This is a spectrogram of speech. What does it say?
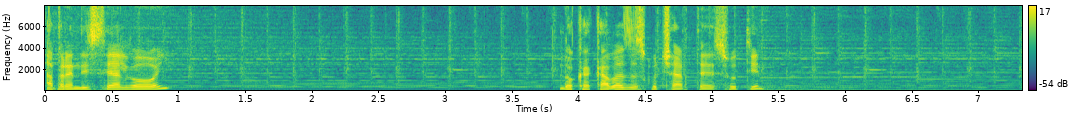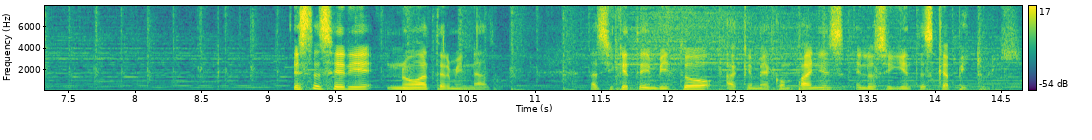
¿Aprendiste algo hoy? ¿Lo que acabas de escucharte es útil? Esta serie no ha terminado, así que te invito a que me acompañes en los siguientes capítulos.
